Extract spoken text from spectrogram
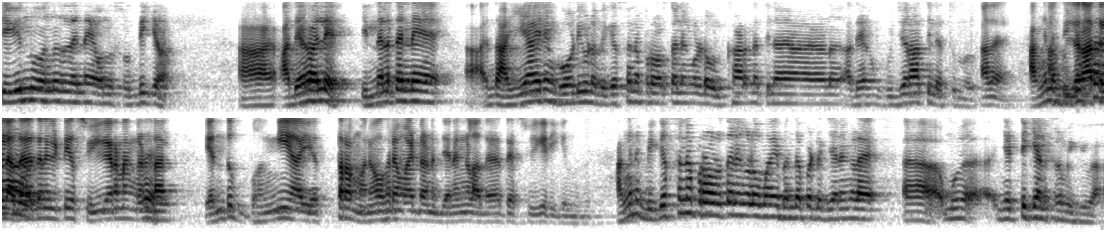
ചെയ്യുന്നു എന്നത് തന്നെ ഒന്ന് ശ്രദ്ധിക്കണം. അദ്ദേഹം അല്ലേ ഇന്നലെ തന്നെ എന്താ അയ്യായിരം കോടിയുടെ വികസന പ്രവർത്തനങ്ങളുടെ ഉദ്ഘാടനത്തിനാണ് അദ്ദേഹം ഗുജറാത്തിൽ എത്തുന്നത് അതെ. അങ്ങനെ ഗുജറാത്തിൽ അദ്ദേഹത്തിന് കിട്ടിയ സ്വീകരണം കണ്ടാൽ എന്ത് ഭംഗിയായി എത്ര മനോഹരമായിട്ടാണ് ജനങ്ങൾ അദ്ദേഹത്തെ സ്വീകരിക്കുന്നത്. അങ്ങനെ വികസന പ്രവർത്തനങ്ങളുമായി ബന്ധപ്പെട്ട് ജനങ്ങളെ ഞെട്ടിക്കാൻ ശ്രമിക്കുക.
